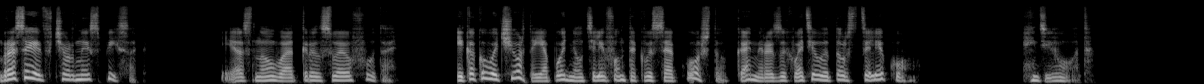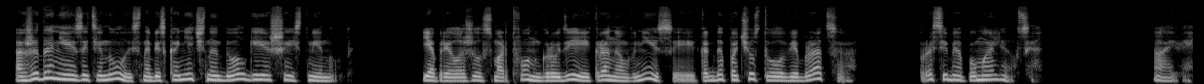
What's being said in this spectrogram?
бросает в черный список. Я снова открыл свое фото. И какого чёрта я поднял телефон так высоко, что камера захватила торс целиком? Идиот. Ожидание затянулось на бесконечно долгие шесть минут. Я приложил смартфон к груди экраном вниз, и когда почувствовал вибрацию, про себя помолился. Айви.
